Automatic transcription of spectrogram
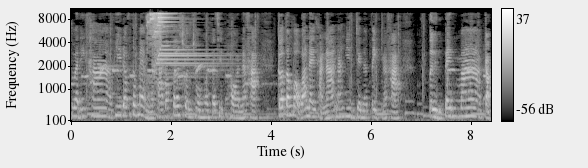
สวัสดีค่ะ พี่ดรแหม่มนะคะ ดรชวนชมมนประสิทธิพรนะคะ ก็ต้องบอกว่าในฐานะนักยินเจเนติกนะคะ ตื่นเต้นมากกับ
